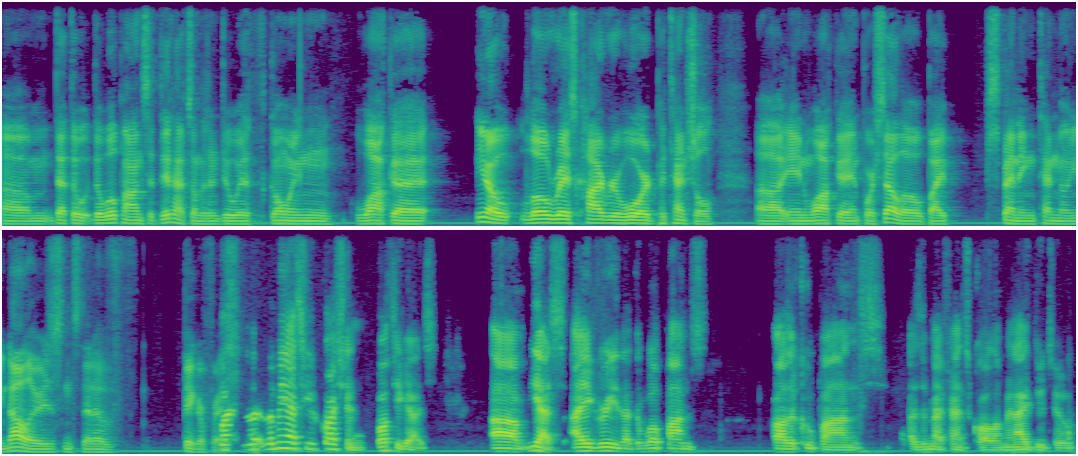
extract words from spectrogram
um, that the the Wilpons it did have something to do with going Wacha, you know, low risk, high reward potential uh, in Wacha and Porcello by spending ten million dollars instead of bigger fish. Let, me ask you a question, both you guys. Um, yes, I agree that the Wilpons are the coupons, as the Met fans call them, and I do too.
